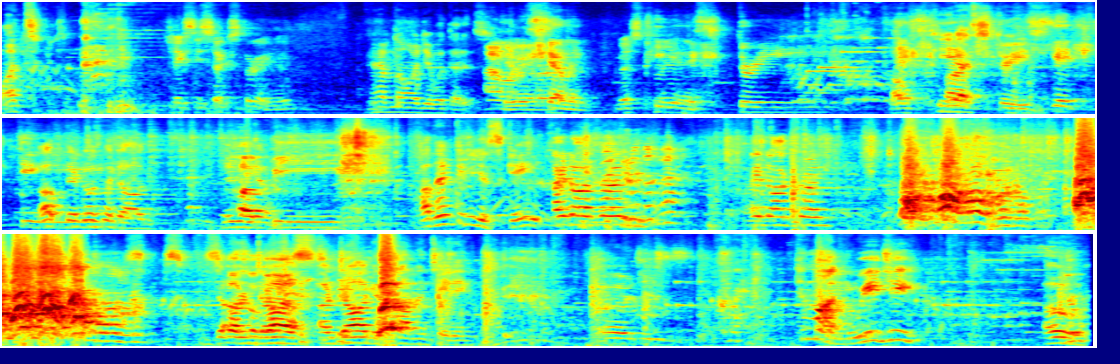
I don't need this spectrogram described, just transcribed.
What? JC6 3. I have no idea what that is. I don't They're know. selling Mystery. PS3. Oh, PS3. 360. Oh, there goes my dog. Maybe we gotta- puppy. How the heck did he escape? Hi, dog friend. Hi, dog friend. Our dog, our dog is commentating. Oh Jesus. Come on, Luigi. Oh,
